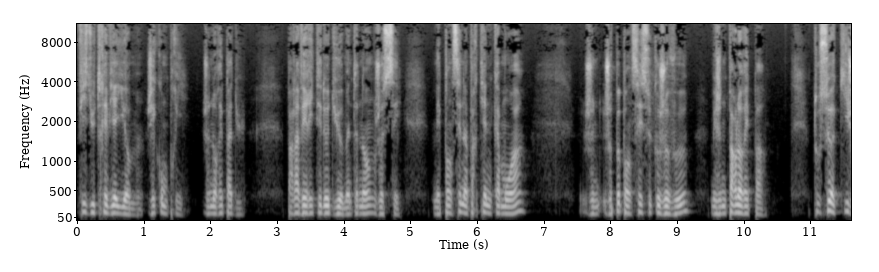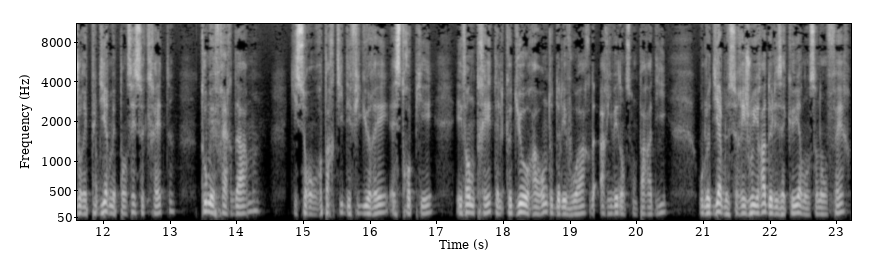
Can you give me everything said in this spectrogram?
fils du très vieil homme, j'ai compris, je n'aurais pas dû. Par la vérité de Dieu, maintenant, je sais. Mes pensées n'appartiennent qu'à moi. Je, peux penser ce que je veux, mais je ne parlerai pas. Tous ceux à qui j'aurais pu dire mes pensées secrètes, tous mes frères d'armes, qui seront repartis défigurés, estropiés, éventrés, tels que Dieu aura honte de les voir arriver dans son paradis, où le diable se réjouira de les accueillir dans son enfer,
